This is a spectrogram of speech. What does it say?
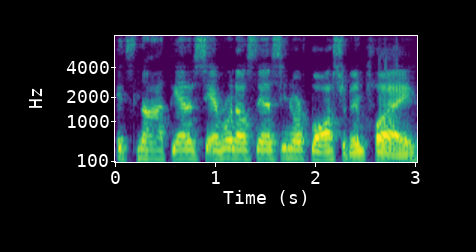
it's not the NFC. Everyone else in the NFC North lost or didn't play.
